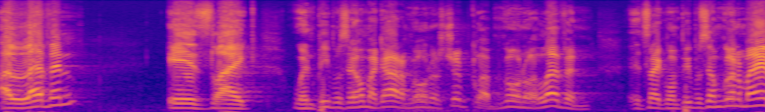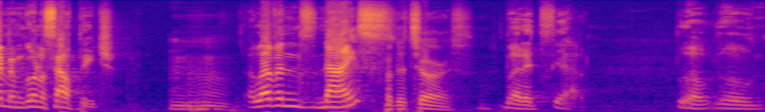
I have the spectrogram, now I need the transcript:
eleven is like when people say, "Oh my God, I'm going to a strip club. I'm going to 11. It's like when people say, "I'm going to Miami. I'm going to South Beach." Mm-hmm. 11's nice, For the tourists. but it's yeah, a little, little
